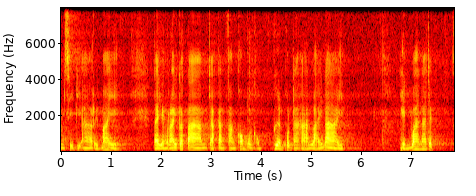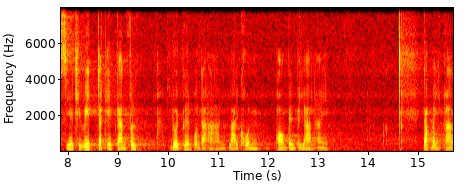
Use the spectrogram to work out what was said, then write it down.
ำ CPR หรือไม่ แต่อย่างไรก็ตามจากการฟังข้อมูลของเพื่อนพลทหารหลายนาย เห็นว่าน่าจะเสียชีวิตจากเหตุการณ์ฝึก โดยเพื่อนพลทหารหลายคนพร้อมเป็นพยานให้ กลับมาอีกครั้ง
